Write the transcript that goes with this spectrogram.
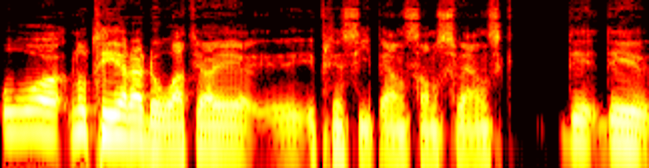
och noterar då att jag är i princip ensam svensk. Det, det, är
